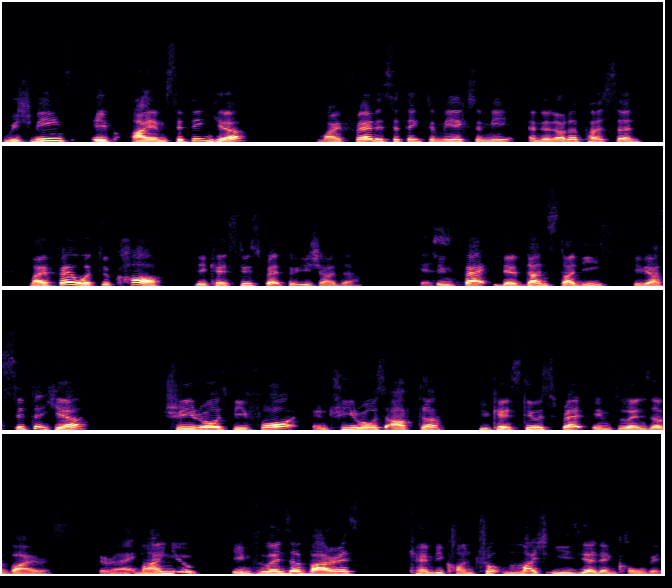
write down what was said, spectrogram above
Which means if I am sitting here my friend is sitting to me next to me and another person, my friend were to cough, they can still spread to each other. Yes. In fact, they've done studies. If you are seated here, three rows before and three rows after, you can still spread influenza virus. Right. Mind you, influenza virus can be controlled much easier than COVID.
